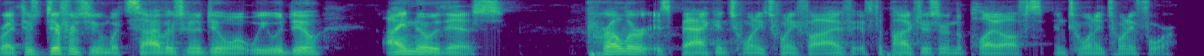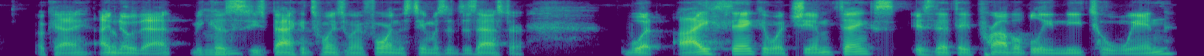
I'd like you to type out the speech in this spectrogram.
right? There's difference between what Seidler's going to do and what we would do. I know this. Preller is back in 2025 if the Padres are in the playoffs in 2024. Okay. I know that because mm-hmm. he's back in 2024 and this team was a disaster. What I think and what Jim thinks is that they probably need to win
